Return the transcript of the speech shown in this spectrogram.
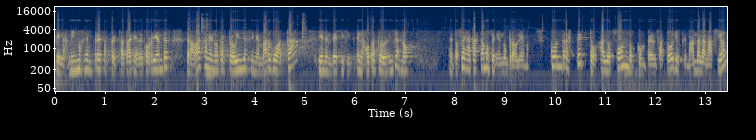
Que las mismas empresas prestatarias de corrientes trabajan en otras provincias, sin embargo, acá tienen déficit, en las otras provincias no. Entonces acá estamos teniendo un problema. Con respecto a los fondos compensatorios que manda la Nación,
